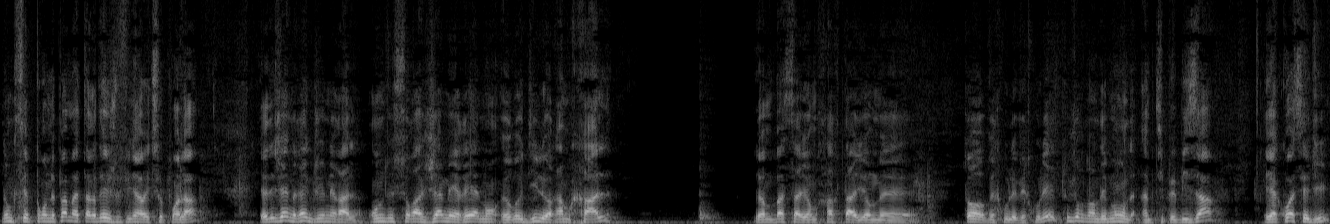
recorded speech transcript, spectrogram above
Donc c'est pour ne pas m'attarder, je vais finir avec ce point-là. Il y a déjà une règle générale. On ne sera jamais réellement heureux, dit le Ramchal. Yom Basa, Yom Yom euh, Tov, toujours dans des mondes un petit peu bizarres. Et à quoi c'est dû?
